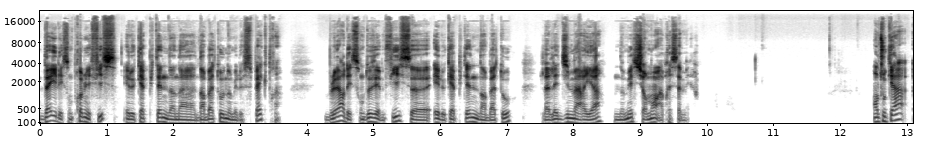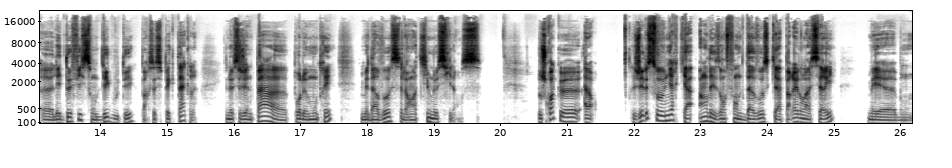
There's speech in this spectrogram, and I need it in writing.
Dale est son premier fils et le capitaine d'un bateau nommé le Spectre, Blurd est son deuxième fils euh, et le capitaine d'un bateau, la Lady Maria, nommée sûrement après sa mère. En tout cas, euh, les deux fils sont dégoûtés par ce spectacle. Ils ne se gênent pas euh, pour le montrer, mais Davos leur intime le silence. Donc, je crois que, alors, j'ai le souvenir qu'il y a un des enfants de Davos qui apparaît dans la série, mais euh, bon,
